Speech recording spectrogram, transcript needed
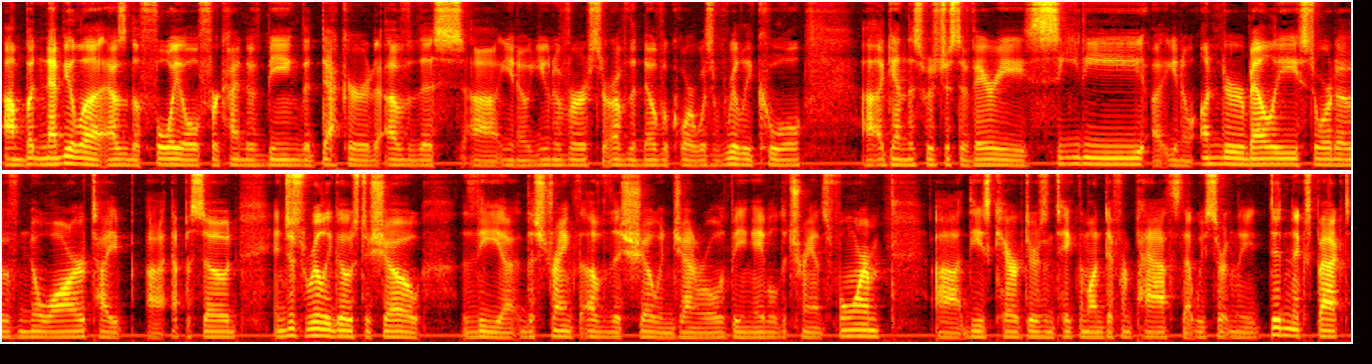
Um, but Nebula as the foil for kind of being the Deckard of this, uh, you know, universe or of the Nova Corps was really cool. Uh, again, this was just a very seedy, uh, you know, underbelly sort of noir type uh, episode, and just really goes to show the uh, the strength of this show in general, of being able to transform uh, these characters and take them on different paths that we certainly didn't expect.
